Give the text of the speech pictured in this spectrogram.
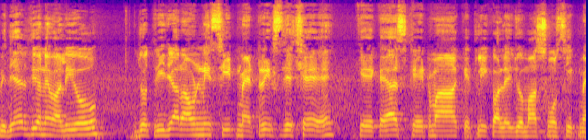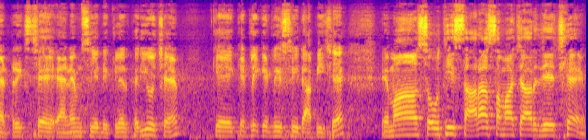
વિદ્યાર્થીઓ અને વાલીઓ, જો ત્રીજા રાઉન્ડની સીટ મેટ્રિક્સ જે છે, કે કયા સ્ટેટમાં, કેટલી કોલેજોમાં શું સીટ મેટ્રિક્સ છે, એનએમસીએ ડિક્લેર કર્યું છે, કે કેટલી કેટલી સીટ આપી છે, એમાં સૌથી સારા સમાચાર જે છે,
